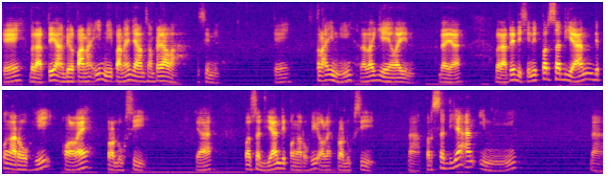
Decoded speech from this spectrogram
Oke, berarti ambil panah ini, panahnya jangan sampai lah ke sini. Oke. Setelah ini ada lagi yang lain. Ada ya. Berarti di sini persediaan dipengaruhi oleh produksi ya. Persediaan dipengaruhi oleh produksi. Nah persediaan ini nah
